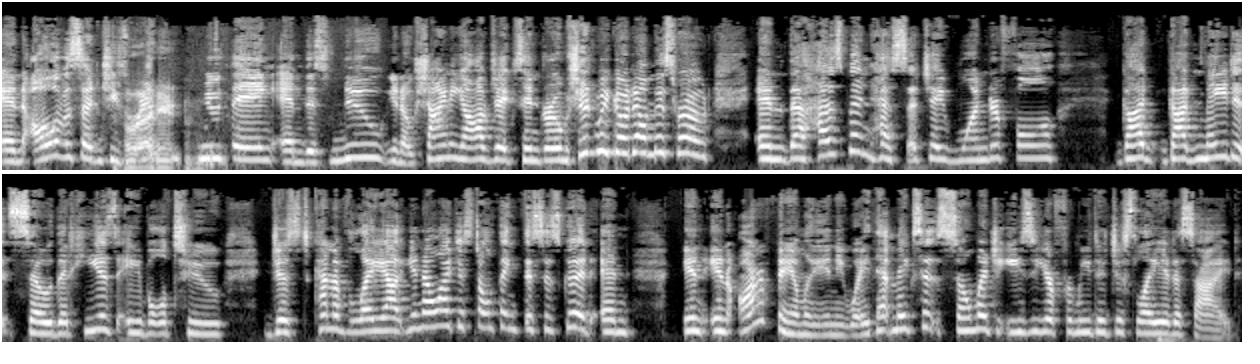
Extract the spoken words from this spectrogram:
And all of a sudden she's right. new thing and this new, you know, shiny object syndrome. Should we go down this road? And the husband has such a wonderful God God made it so that he is able to just kind of lay out, you know, I just don't think this is good. And in in our family anyway, that makes it so much easier for me to just lay it aside.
